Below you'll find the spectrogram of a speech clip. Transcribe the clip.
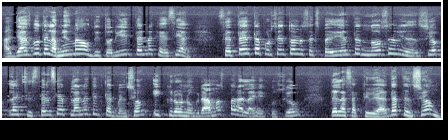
hallazgos de la misma auditoría interna que decían, 70% de los expedientes no se evidenció la existencia de planes de intervención y cronogramas para la ejecución de las actividades de atención.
